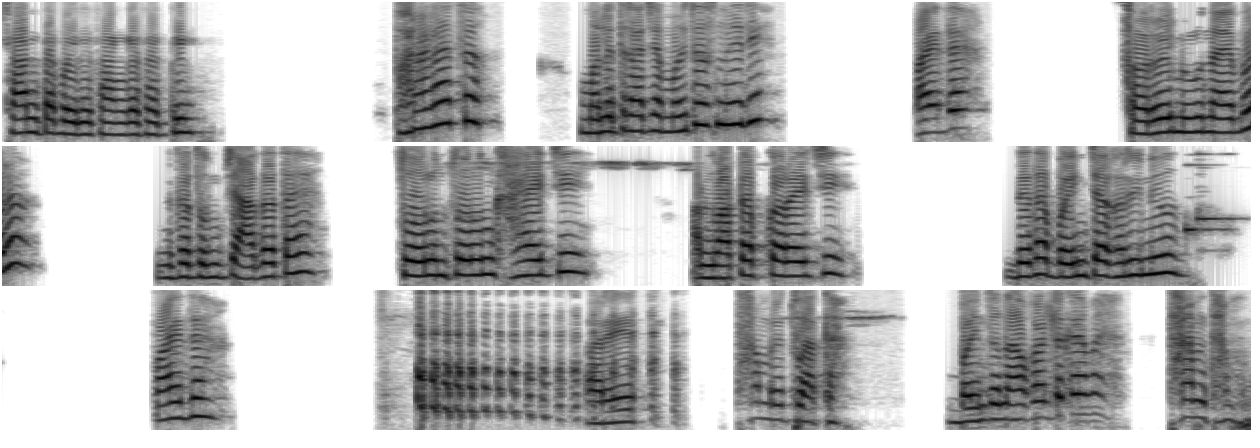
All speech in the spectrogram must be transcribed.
शांत पहिले सांगण्यासाठी फराळाचं? मला तर राजा माहितच नाही रे. पाहिजे सर्व मिळून आहे बरं. नाही तर तुमची आदत आहे. चोरून चोरून खायची आणि वाटप करायची. देता बहीणच्या घरी नेऊन. पाहिजे अरे थांब रे तू आता. बहीणचं नाव काढलं काय बा? थांब थांब.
